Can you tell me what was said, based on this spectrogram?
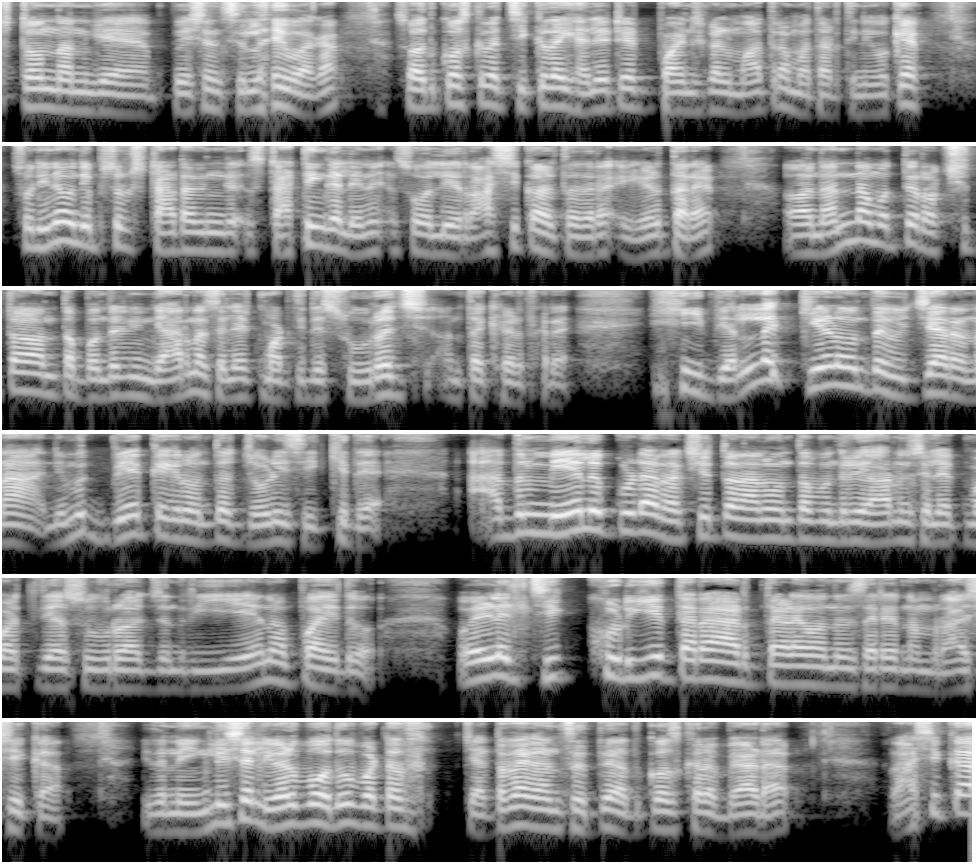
ಅಷ್ಟೊಂದು ನನಗೆ ಪೇಷನ್ಸ್ ಇಲ್ಲ ಇವಾಗ. ಸೊ ಅದಕ್ಕೋಸ್ಕರ ಚಿಕ್ಕದಾಗಿ ಹೈಲೈಟೆಡ್ ಪಾಯಿಂಟ್ಸ್ಗಳು ಮಾತ್ರ ಮಾತಾಡ್ತೀನಿ ಓಕೆ ಸೊ ನಿನ್ನೆ ಒಂದು ಎಪಿಸೋಡ್ ಸ್ಟಾರ್ಟಿಂಗ್ ಸ್ಟಾರ್ಟಿಂಗಲ್ಲೇ ಸೊ ಅಲ್ಲಿ ರಾಶಿಕಾ ಇದ್ದಾರೆ ಹೇಳ್ತಾರೆ. ನನ್ನ ಮತ್ತು ರಕ್ಷಿತಾ ಅಂತ ಬಂದರೆ ನೀನು ಯಾರನ್ನ ಸೆಲೆಕ್ಟ್ ಮಾಡ್ತಿದ್ದೆ? ಸೂರಜ್ ಅಂತ ಕೇಳ್ತಾರೆ. ಇದೆಲ್ಲ ಕೇಳುವಂಥ ವಿಚಾರನ ನಿಮಗೆ ಬೇಕಾಗಿರುವಂಥ ಜೋಡಿ ಸಿಕ್ಕಿದೆ. ಅದ್ರ ಮೇಲೂ ಕೂಡ ರಕ್ಷಿತಾ ನಾನು ಅಂತ ಬಂದರೆ ಯಾರನ್ನು ಸೆಲೆಕ್ಟ್ ಮಾಡ್ತಿದ್ಯಾ ಸೂರಜ್ ಅಂದ್ರೆ ಏನಪ್ಪ ಇದು? ಒಳ್ಳೆ ಚಿಕ್ಕ ಹುಡುಗಿ ಥರ ಆಡ್ತಾಳೆ ಒಂದೊಂದು ಸರಿ ನಮ್ಮ ರಾಶಿಕಾ. ಇದನ್ನು ಇಂಗ್ಲೀಷಲ್ಲಿ ಹೇಳ್ಬೋದು ಬಟ್ ಅದು ಕೆಟ್ಟದಾಗ ಅನಿಸುತ್ತೆ, ಅದಕ್ಕೋಸ್ಕರ ಬೇಡ. ರಾಶಿಕಾ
